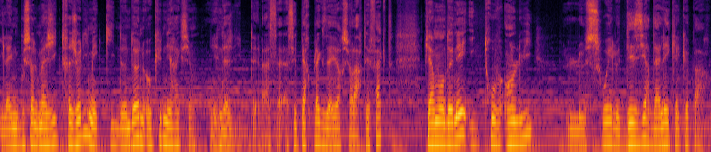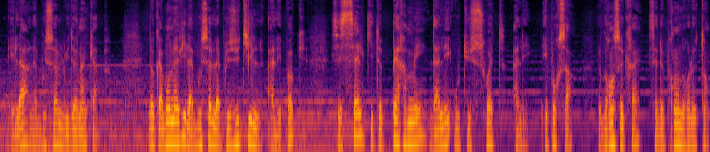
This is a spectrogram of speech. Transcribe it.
il a une boussole magique très jolie, mais qui ne donne aucune direction. Il est assez, assez perplexe d'ailleurs sur l'artefact. Puis à un moment donné, il trouve en lui le souhait, le désir d'aller quelque part. Et là, la boussole lui donne un cap. Donc à mon avis, la boussole la plus utile à l'époque, c'est celle qui te permet d'aller où tu souhaites aller. Et pour ça, le grand secret, c'est de prendre le temps.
